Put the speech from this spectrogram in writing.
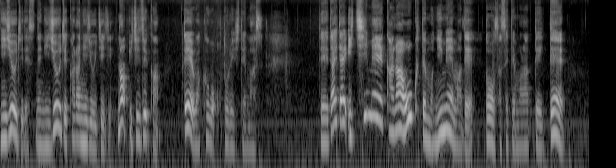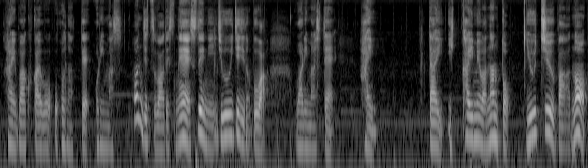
20時ですね。20時から21時の1時間で枠をお取りしてます。で大体1名から多くても2名までとさせてもらっていてはいワーク会を行っております。本日はですねすでに11時の部は終わりましてはい第1回目はなんと YouTuber の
